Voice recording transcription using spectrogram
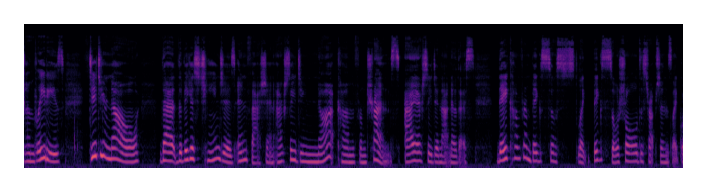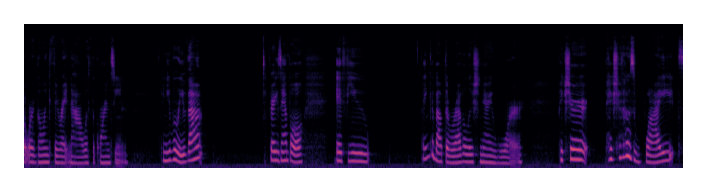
And ladies, did you know that the biggest changes in fashion actually do not come from trends? I actually did not know this. They come from big so like big social disruptions like what we're going through right now with the quarantine. Can you believe that? For example, if you think about the Revolutionary War, picture picture those white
